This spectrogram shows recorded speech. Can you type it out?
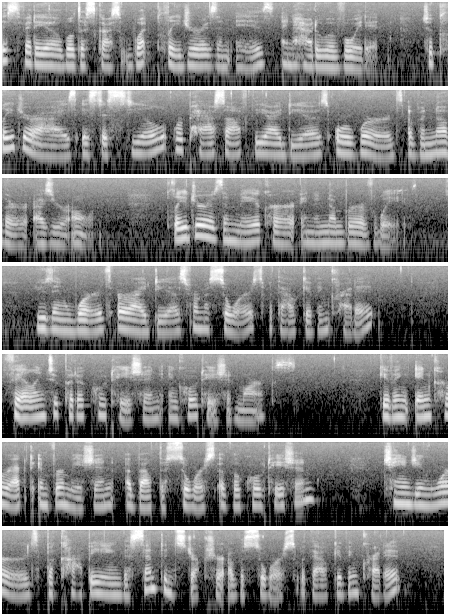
This video will discuss what plagiarism is and how to avoid it. To plagiarize is to steal or pass off the ideas or words of another as your own. Plagiarism may occur in a number of ways. Using words or ideas from a source without giving credit, failing to put a quotation in quotation marks, giving incorrect information about the source of a quotation, changing words but copying the sentence structure of a source without giving credit,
